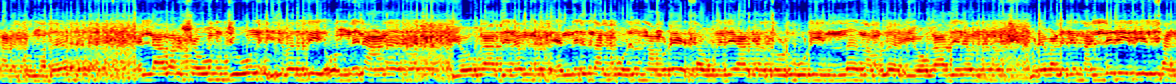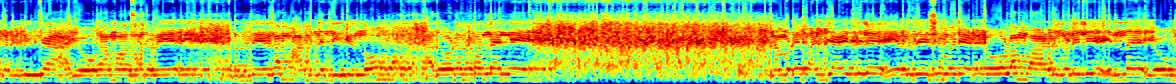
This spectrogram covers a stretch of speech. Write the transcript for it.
നടക്കുന്നത്. എല്ലാ വർഷവും ജൂൺ ഇരുപത്തി ഒന്നിനാണ് യോഗാ ദിനം എന്നിരുന്നാൽ പോലും നമ്മുടെ സൗകര്യാർത്ഥത്തോടു കൂടി ഇന്ന് നമ്മൾ യോഗാ ദിനം ഇവിടെ വളരെ നല്ല രീതിയിൽ സംഘടിപ്പിച്ച യോഗ മാസ്റ്ററെ പ്രത്യേകം അഭിനന്ദിക്കുന്നു. അതോടൊപ്പം തന്നെ നമ്മുടെ പഞ്ചായത്തിൽ ഏകദേശം ഒരു എട്ടോളം വാർഡുകളിൽ ഇന്ന് യോഗ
